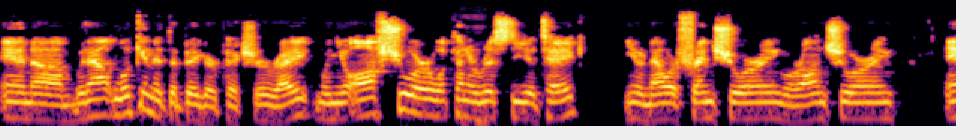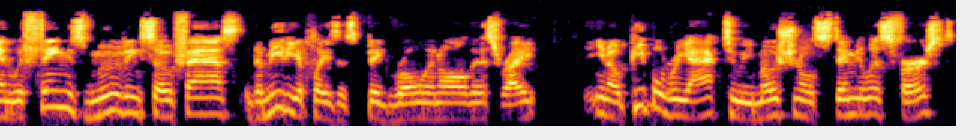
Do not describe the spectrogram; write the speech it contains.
And um, without looking at the bigger picture, right? When you offshore, what kind of risks do you take? You know, now we're friend shoring, we're onshoring. And with things moving so fast, the media plays this big role in all this, right? You know, people react to emotional stimulus first,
